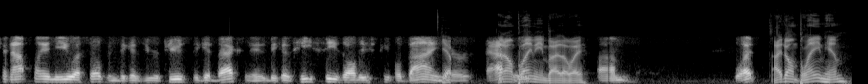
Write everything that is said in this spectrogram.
cannot play in the U.S. Open because he refused to get vaccinated because he sees all these people dying. Yep. I don't blame him, by the way. Um, what? I don't blame him.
